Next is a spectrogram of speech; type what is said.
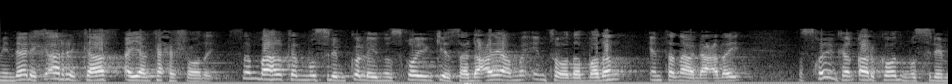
min dalika arrinkaas ayaan ka xishooday san baa halkan muslim kollay nusqooyinkiisa dhacday ama intooda badan intanaa dhacday nusqooyinka qaarkood muslim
